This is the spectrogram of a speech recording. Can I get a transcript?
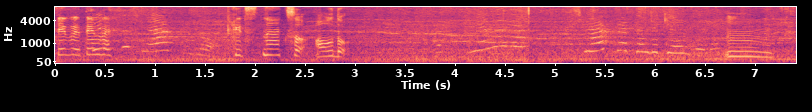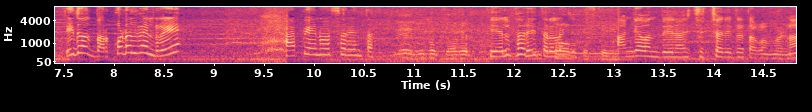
ತಿನ್ರಿ ತಿನ್ರಿ ಕಿಡ್. ಕಿಡ್ಸ್ ಸ್ನ್ಯಾಕ್ಸ್ ಹೌದು. ಹ್ಞೂ ಇದು ಅದು ಬರ್ಕೊಡಲ್ವೇನ್ರಿ? ಹ್ಯಾಪಿ ಆನಿವರ್ಸರಿ ಅಂತ. ಎಲ್ಲಿ ಬರೀತಾರಲ್ಲ. ಹಂಗೆ ಒಂದು ಏನೋ ಚುಚ್ಚದಿದ್ರೆ ತಗೊಂಡ್ಬಿಡೋಣ.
